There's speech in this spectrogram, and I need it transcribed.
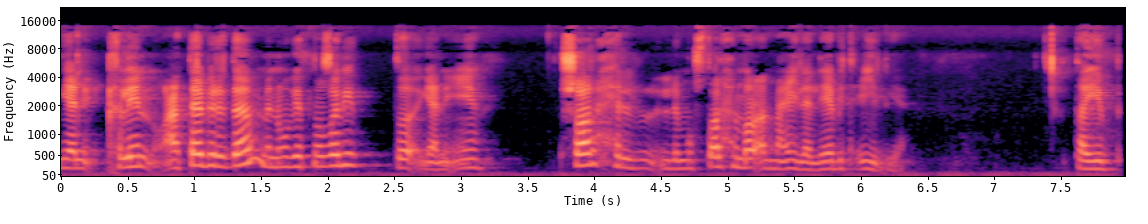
يعني خلينا اعتبر ده من وجهة نظري يعني إيه شرح لمصطلح المرأة المعيلة اللي هي بتعيل يعني. طيب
